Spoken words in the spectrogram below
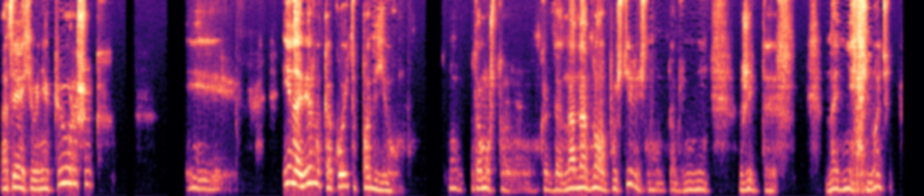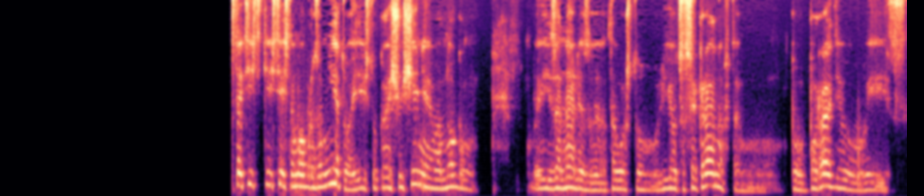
отряхивание перышек и, и наверное, какой-то подъем. Ну, потому что, когда на, на дно опустились, ну, там же не жить-то на дне не очень. Статистики естественным образом нету, а есть только ощущение во многом из анализа того, что льется с экранов, там, по, по радио, из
